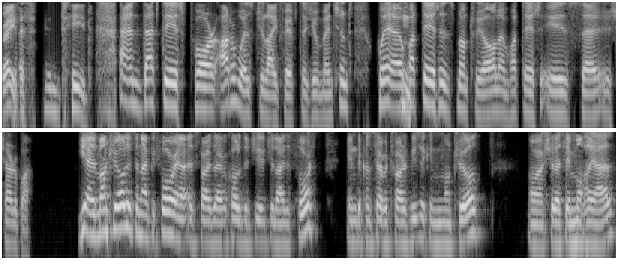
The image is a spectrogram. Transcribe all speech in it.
Great. Yes, indeed. And that date for Ottawa is July 5th, as you mentioned. When, uh, hmm. What date is Montreal and what date is uh, Charlevoix? Yeah, Montreal is the night before, uh, as far as I recall, the July the 4th in the Conservatoire of Music in Montreal, or should I say Montreal.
